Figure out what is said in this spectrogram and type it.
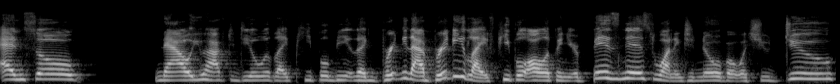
And so now you have to deal with like people being like Britney, that Britney life, people all up in your business, wanting to know about what you do,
